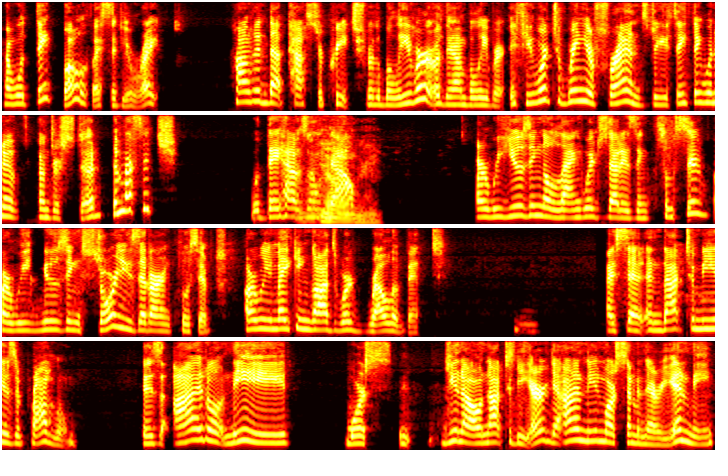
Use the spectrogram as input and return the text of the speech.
I would think both. I said, you're right. How did that pastor preach for the believer or the unbeliever? If you were to bring your friends, do you think they would have understood the message? Would they have zoned Yeah. out? Are we using a language that is inclusive? Are we using stories that are inclusive? Are we making God's word relevant? I said, and that to me is a problem. Is I don't need more, you know, not to be arrogant. I don't need more seminary in me.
